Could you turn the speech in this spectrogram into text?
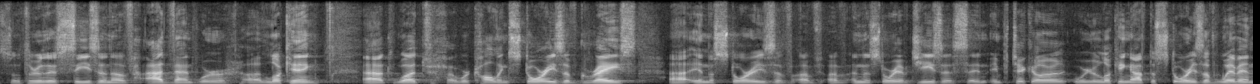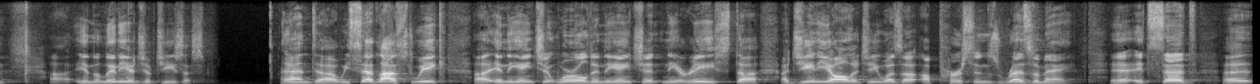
So, through this season of Advent, we're uh, looking at what uh, we're calling stories of grace uh, in the stories of, of, of, in the story of Jesus. In, in particular, we're looking at the stories of women uh, in the lineage of Jesus. And uh, we said last week uh, in the ancient world, in the ancient Near East, a genealogy was a, a person's resume. It said uh,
